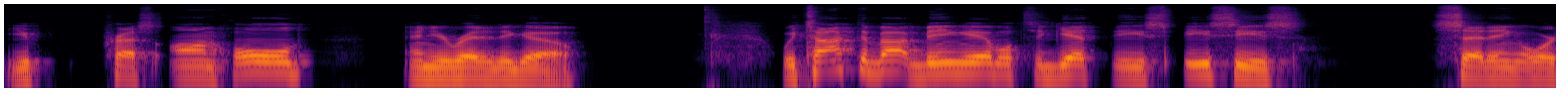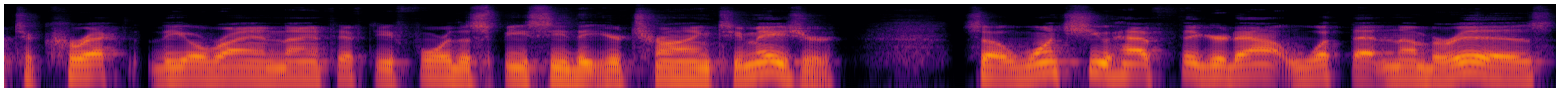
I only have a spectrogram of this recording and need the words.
you press on hold and you're ready to go. We talked about being able to get the species setting or to correct the Orion 950 for the species that you're trying to measure. So once you have figured out what that number is,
